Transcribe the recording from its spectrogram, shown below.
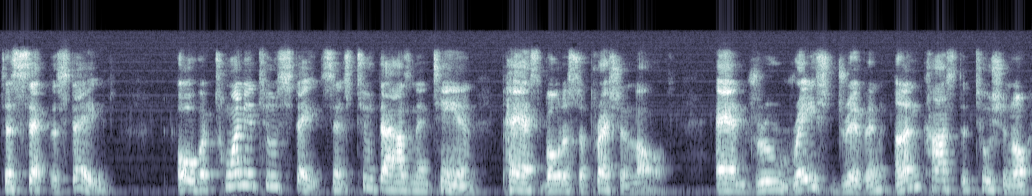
to set the stage, over 22 states since 2010 passed voter suppression laws and drew race driven, unconstitutional,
